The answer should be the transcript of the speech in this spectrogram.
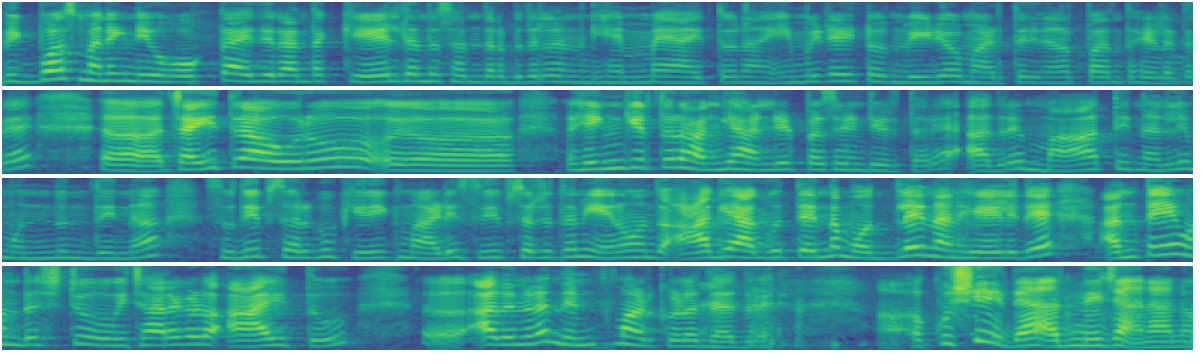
ಬಿಗ್ ಬಾಸ್ ಮನೆಗೆ ನೀವು ಹೋಗ್ತಾ ಇದ್ದೀರಾ ಅಂತ ಕೇಳ್ದಂಥ ಸಂದರ್ಭದಲ್ಲಿ ನನಗೆ ಹೆಮ್ಮೆ ಆಯಿತು. ನಾನು ಇಮಿಡಿಯೇಟ್ ಒಂದು ವಿಡಿಯೋ ಮಾಡ್ತೀನಿ, ಏನಪ್ಪ ಅಂತ ಹೇಳಿದ್ರೆ. ಚೈತ್ರ ಅವರು ಹೆಂಗಿರ್ತಾರೋ ಹಾಗೆ ಹಂಡ್ರೆಡ್ ಪರ್ಸೆಂಟ್ ಇರ್ತಾರೆ. ಆದರೆ ಮಾತಿನಲ್ಲಿ ಮುಂದೊಂದು ದಿನ ಸುದೀಪ್ ಸರ್ಗೂ ಕಿರಿಕ್ ಮಾಡಿ, ಸುದೀಪ್ ಸರ್ ಜೊತೆ ಏನೋ ಒಂದು ಹಾಗೆ ಆಗುತ್ತೆ ಅಂತ ಮೊದಲೇ ನಾನು ಹೇಳಿದೆ. ಅಂತೆಯೇ ಒಂದಷ್ಟು ವಿಚಾರಗಳು ಆಯಿತು. ಅದನ್ನೆಲ್ಲ ನೆನ್ಪು ಮಾಡ್ಕೊಳ್ಳೋದಾದರೆ. ಖುಷಿ ಇದೆ, ಅದು ನಿಜ. ನಾನು,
